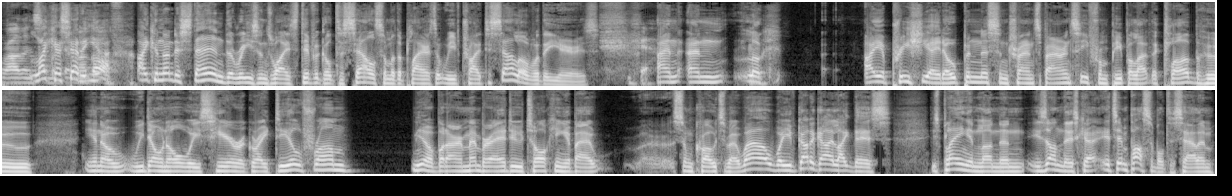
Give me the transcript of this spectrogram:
like I said, yeah, off. I can understand the reasons why it's difficult to sell some of the players that we've tried to sell over the years. Yeah. And and look, I appreciate openness and transparency from people at the club who, you know, we don't always hear a great deal from. You know, but I remember Edu talking about uh, some quotes about, well, well, you've got a guy like this. He's playing in London. He's on this guy. It's impossible to sell him.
